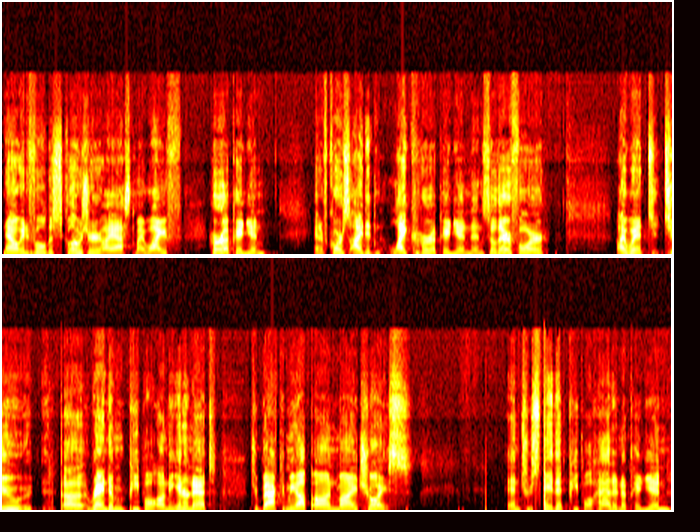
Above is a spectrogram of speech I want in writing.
Now, in full disclosure, I asked my wife her opinion, and of course, I didn't like her opinion, and so therefore, I went to uh, random people on the internet to back me up on my choice. And to say that people had an opinion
